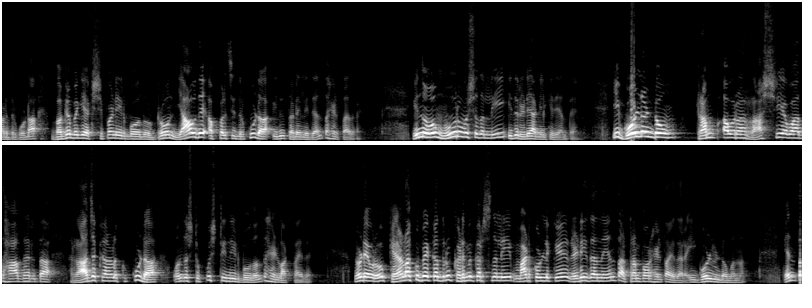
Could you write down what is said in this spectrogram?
ಮಾಡಿದ್ರು ಕೂಡ ಬಗೆ ಬಗೆಯ ಕ್ಷಿಪಣಿ ಇರ್ಬೋದು, ಡ್ರೋನ್ ಯಾವುದೇ ಅಪ್ಪಳಿಸಿದ್ರು ಕೂಡ ಇದು ತಡೆಯಲಿದೆ ಅಂತ ಹೇಳ್ತಾ ಇದ್ದಾರೆ. ಇನ್ನು ಮೂರು ವರ್ಷದಲ್ಲಿ ಇದು ರೆಡಿ ಆಗಲಿಕ್ಕಿದೆ ಅಂತೆ ಈ ಗೋಲ್ಡನ್ ಡೋಮ್ ಟ್ರಂಪ್ ಅವರ ರಾಷ್ಟ್ರೀಯವಾದ ಆಧಾರಿತ ರಾಜಕಾರಣಕ್ಕೂ ಕೂಡ ಒಂದಷ್ಟು ಪುಷ್ಟಿ ನೀಡಬಹುದು ಅಂತ ಹೇಳಲಾಗ್ತಾ ಇದೆ. ನೋಡಿ ಅವರು ಕೆನಡಾಕ್ಕೂ ಬೇಕಾದರೂ ಕಡಿಮೆ ಖರ್ಚಿನಲ್ಲಿ ಮಾಡಿಕೊಳ್ಳಿಕ್ಕೆ ರೆಡಿ ಇದ್ದಾನೆ ಅಂತ ಟ್ರಂಪ್ ಅವರು ಹೇಳ್ತಾ ಇದ್ದಾರೆ ಈ ಗೋಲ್ಡನ್ ಡೋಮನ್ನು ಎಂಥ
